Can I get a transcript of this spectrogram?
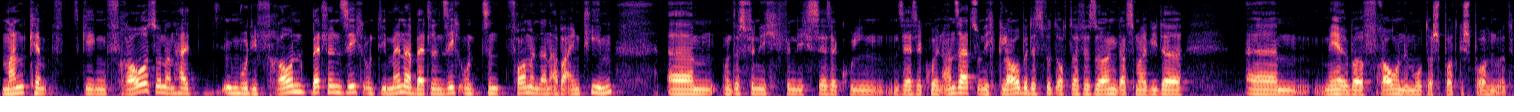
Mann kämpft gegen Frau, sondern halt irgendwo die Frauen betteln sich und die Männer betteln sich und sind, formen dann aber ein Team. Ähm, und das finde ich, finde ich sehr, sehr coolen, einen sehr, sehr coolen Ansatz. Und ich glaube, das wird auch dafür sorgen, dass mal wieder ähm, mehr über Frauen im Motorsport gesprochen wird.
